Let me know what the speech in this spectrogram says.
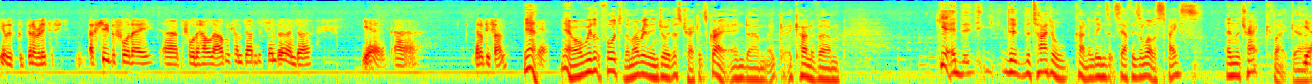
yeah, we're going to release a few, a few before they uh, before the whole album comes out in December, and uh, yeah, uh, that'll be fun. Yeah. Yeah. Yeah. Well, we look forward to them. I really enjoy this track. It's great, and um, it, it kind of. Um, yeah, it, the the title kind of lends itself. There's a lot of space in the track, like uh, Yeah.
